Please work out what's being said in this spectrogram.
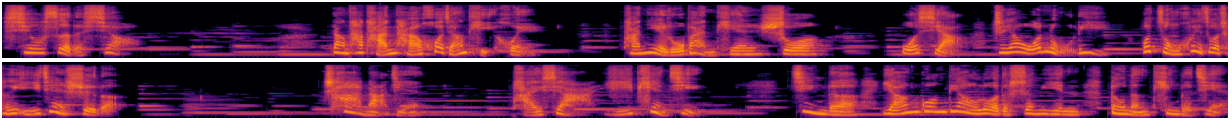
羞涩的笑。让他谈谈获奖体会，他嗫嚅半天，说：“我想，只要我努力，我总会做成一件事的。”刹那间，台下一片静。静的阳光掉落的声音都能听得见。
